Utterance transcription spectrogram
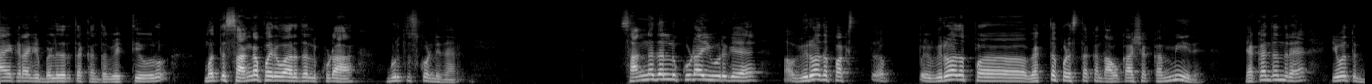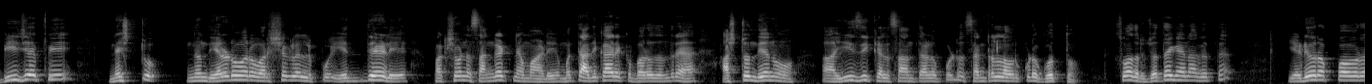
ನಾಯಕರಾಗಿ ಬೆಳೆದಿರ್ತಕ್ಕಂಥ ವ್ಯಕ್ತಿ ಇವರು ಮತ್ತು ಸಂಘ ಪರಿವಾರದಲ್ಲೂ ಕೂಡ ಗುರುತಿಸ್ಕೊಂಡಿದ್ದಾರೆ. ಸಂಘದಲ್ಲೂ ಕೂಡ ಇವರಿಗೆ ವಿರೋಧ ಪಕ್ಷ, ವಿರೋಧ ಪ, ವ್ಯಕ್ತಪಡಿಸ್ತಕ್ಕಂಥ ಅವಕಾಶ ಕಮ್ಮಿ ಇದೆ. ಯಾಕಂತಂದರೆ ಇವತ್ತು ಬಿ ಜೆ ಪಿ ನೆಕ್ಸ್ಟು ಇನ್ನೊಂದು ಎರಡೂವರೆ ವರ್ಷಗಳಲ್ಲಿ ಪು, ಎದ್ದೇಳಿ ಪಕ್ಷವನ್ನು ಸಂಘಟನೆ ಮಾಡಿ ಮತ್ತೆ ಅಧಿಕಾರಕ್ಕೆ ಬರೋದಂದರೆ ಅಷ್ಟೊಂದೇನು ಈಸಿ ಕೆಲಸ ಅಂತ ಹೇಳ್ಬಿಟ್ಟು ಸೆಂಟ್ರಲ್ ಅವ್ರು ಕೂಡ ಗೊತ್ತು. ಸೊ ಅದ್ರ ಜೊತೆಗೆ ಏನಾಗುತ್ತೆ? ಯಡಿಯೂರಪ್ಪ ಅವರ,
